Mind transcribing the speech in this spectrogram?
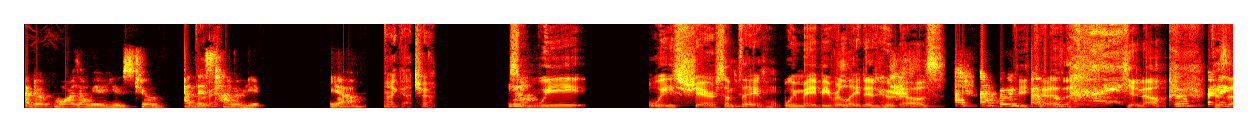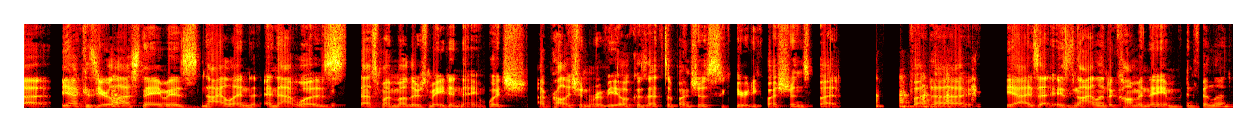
kind of more than we're used to at this right. time of year. Yeah, I gotcha. Yeah. So we we share something. We may be related. Who knows? because you know, because uh, yeah, because your last name is Nylund, and that was that's my mother's maiden name, which I probably shouldn't reveal because that's a bunch of security questions. But but uh, yeah, is that is Nylund a common name in Finland?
